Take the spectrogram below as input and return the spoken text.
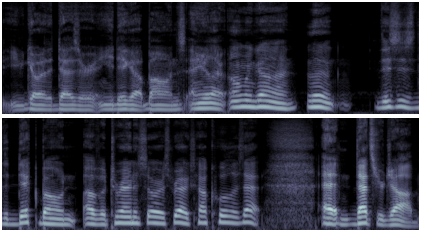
you go to the desert and you dig up bones and you're like, "Oh my god, look, this is the dick bone of a Tyrannosaurus Rex. How cool is that?" And that's your job.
